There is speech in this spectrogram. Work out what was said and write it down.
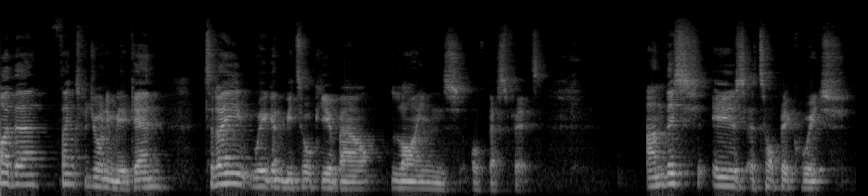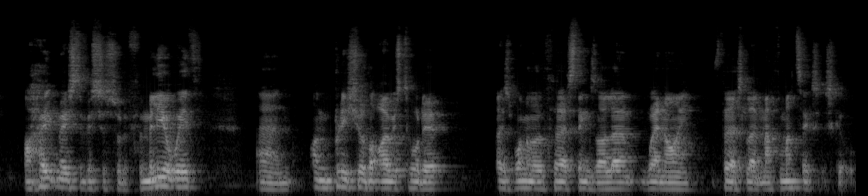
Hi there, thanks for joining me again. Today we're going to be talking about lines of best fit. And this is a topic which I hope most of us are sort of familiar with. And I'm pretty sure that I was taught it as one of the first things I learned when I first learned mathematics at school.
